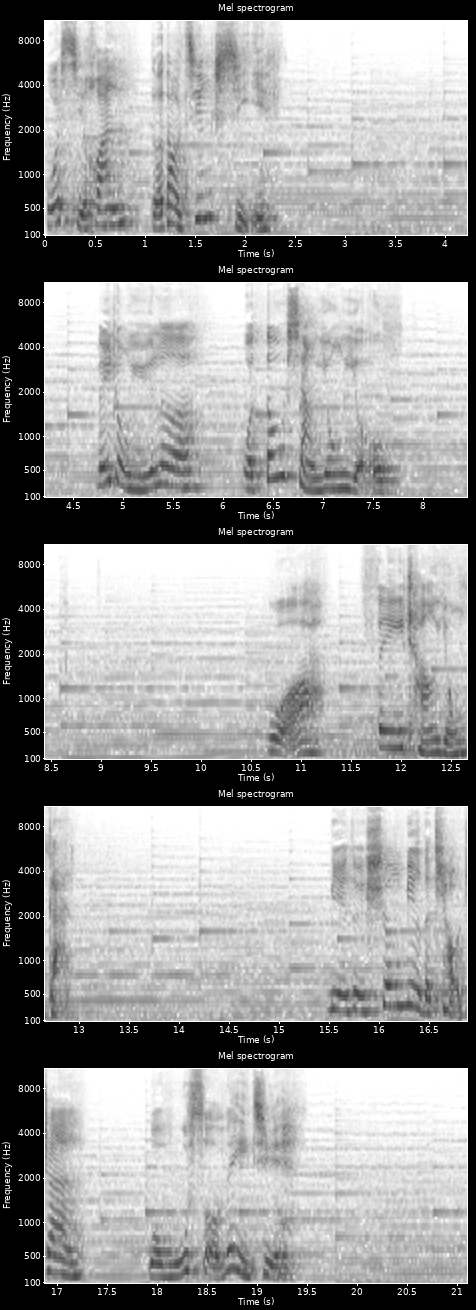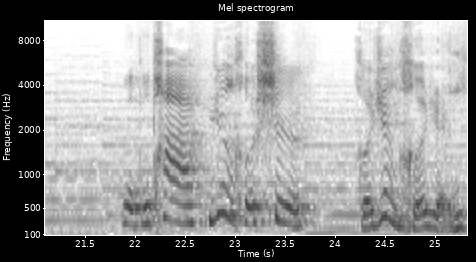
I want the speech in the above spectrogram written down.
我喜欢得到惊喜。每种娱乐我都想拥有。我非常勇敢。面对生命的挑战，我无所畏惧。我不怕任何事和任何人，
